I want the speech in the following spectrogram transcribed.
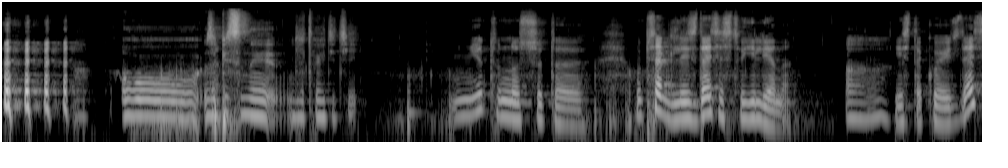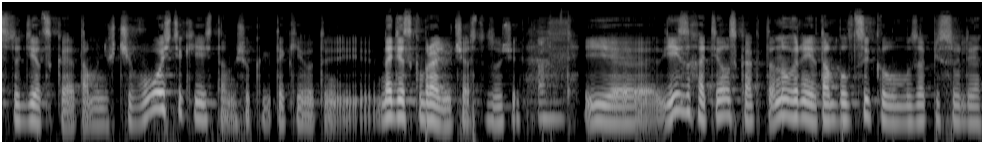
О, записанные для твоих детей. Нет, у нас это... Мы писали для издательства «Елена». А, Есть такое издательство детское, там у них чевостик есть, там еще какие-то такие вот, э, на детском радио часто звучит. ага. И э, ей захотелось как-то, ну, вернее, там был цикл, мы записывали,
